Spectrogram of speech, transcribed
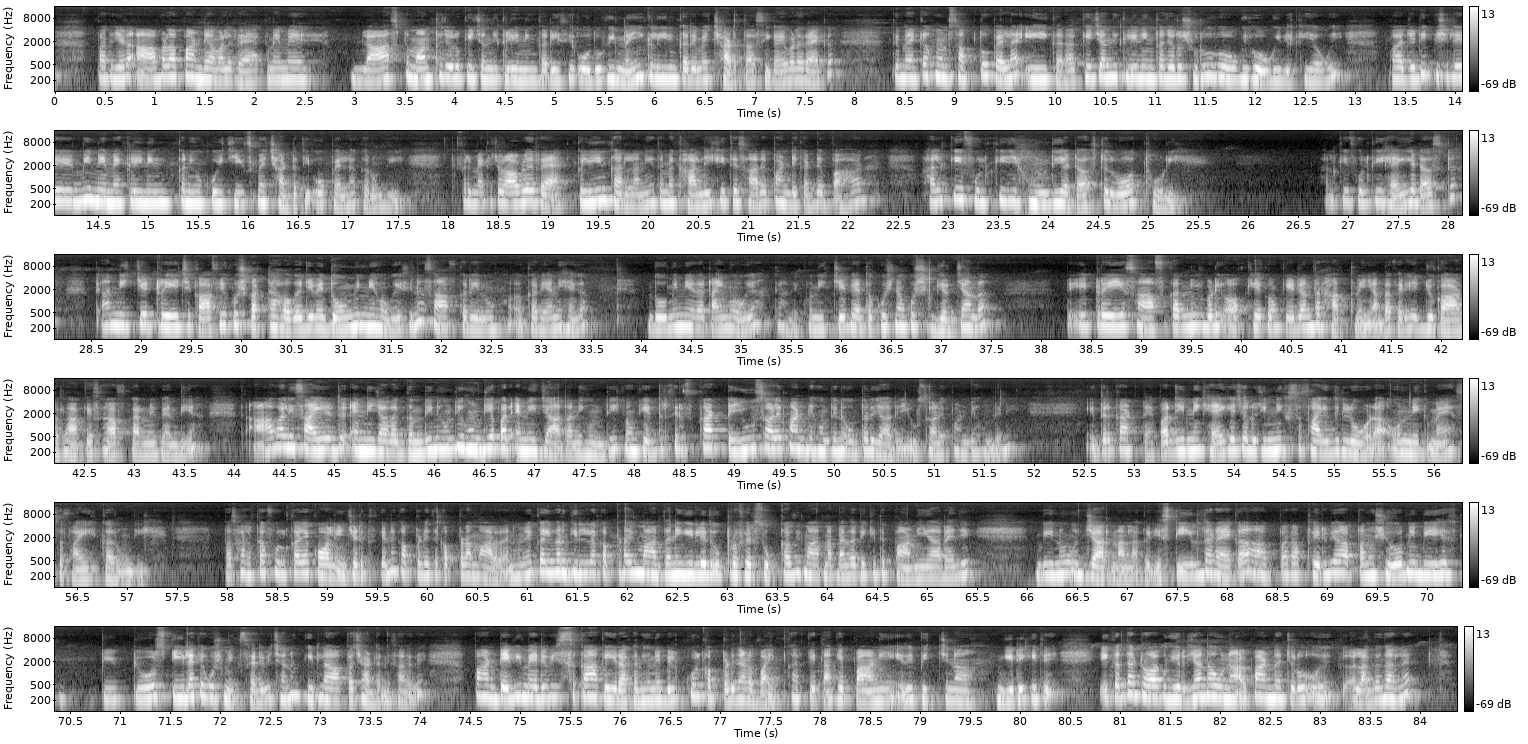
ਪਰ ਜਿਹੜਾ ਆਹ ਵਾਲਾ ਭਾਂਡਿਆਂ ਵਾਲੇ ਰੈਕ ਨੇ, ਮੈਂ ਲਾਸਟ ਮੰਥ ਜਦੋਂ ਕਿਚਨ ਦੀ ਕਲੀਨਿੰਗ ਕਰੀ ਸੀ, ਉਦੋਂ ਵੀ ਨਹੀਂ ਕਲੀਨ ਕਰੇ, ਮੈਂ ਛੱਡਤਾ ਸੀਗਾ ਇਹ ਵਾਲਾ ਰੈਕ। ਤੇ ਮੈਂ ਕਿਹਾ ਹੁਣ ਸਭ ਤੋਂ ਪਹਿਲਾਂ ਇਹੀ ਕਰਾਂ। ਕਿਚਨ ਦੀ ਕਲੀਨਿੰਗ ਤਾਂ ਜਦੋਂ ਸ਼ੁਰੂ ਹੋਊਗੀ ਹੋਊਗੀ, ਦੇਖੀ ਜਾਊਗੀ। ਪਰ ਜਿਹੜੀ ਪਿਛਲੇ ਮਹੀਨੇ ਮੈਂ ਕਲੀਨਿੰਗ ਕਰਨੀ ਕੋਈ ਚੀਜ਼ ਮੈਂ ਛੱਡਤੀ, ਉਹ ਪਹਿਲਾਂ ਕਰੂੰਗੀ। ਤੇ ਫਿਰ ਮੈਂ ਕਿਹਾ ਚਲੋ ਆਹ ਵਾਲੇ ਰੈਕ ਕਲੀਨ ਕਰ ਲਾਂਗੀ ਤੇ ਮੈਂ ਖਾਲੀ ਕੀਤੇ ਸਾਰੇ ਭਾਂਡੇ ਕੱਢੇ ਬਾਹਰ। ਹਲਕੀ ਫੁਲਕੀ ਜੀ ਹੁੰਦੀ ਹੈ ਡਸਟ ਬਹੁਤ ਥੋੜੀ ਹਲਕੀ ਫੁਲਕੀ ਹੈਗੀ ਹੈ ਡਸਟ ਤੇ ਆ ਨੀਚੇ ਟਰੇ 'ਚ ਕਾਫੀ ਕੁਝ ਇਕੱਠਾ ਹੋ ਗਿਆ, ਜਿਵੇਂ 2 ਮਹੀਨੇ ਹੋ ਗਏ ਸੀ ਨਾ ਸਾਫ਼ ਕਰੇ ਨੂੰ ਕਰਿਆ ਨਹੀਂ ਹੈਗਾ। 2 ਮਹੀਨੇ ਦਾ ਟਾਈਮ ਹੋ ਗਿਆ ਤਾਂ ਦੇਖੋ ਨੀਚੇ ਵੀ ਤਾਂ ਕੁਝ ਨਾ ਕੁਝ ਗਿਰ ਜਾਂਦਾ। ਤੇ ਇਹ ਟਰੇ ਸਾਫ਼ ਕਰਨੀ ਵੀ ਬੜੀ ਔਖੀ ਹੈ ਕਿਉਂਕਿ ਇਹਦੇ ਅੰਦਰ ਹੱਥ ਨਹੀਂ ਜਾਂਦਾ, ਫਿਰ ਇਹ ਜੁਗਾੜ ਲਾ ਕੇ ਸਾਫ਼ ਕਰਨੀ ਪੈਂਦੀ ਆ। ਤੇ ਆਹ ਵਾਲੀ ਸਾਈਡ ਇੰਨੀ ਜ਼ਿਆਦਾ ਗੰਦੀ ਨਹੀਂ ਹੁੰਦੀ ਹੁੰਦੀ ਹੈ ਪਰ ਇੰਨੀ ਜ਼ਿਆਦਾ ਨਹੀਂ ਹੁੰਦੀ ਕਿਉਂਕਿ ਇੱਧਰ ਸਿਰਫ ਘੱਟ ਯੂਸ ਵਾਲੇ ਭਾਂਡੇ ਹੁੰਦੇ ਨੇ, ਉੱਧਰ ਜ਼ਿਆਦਾ ਯੂਸ ਵਾਲੇ ਭਾਂਡੇ ਹੁੰਦੇ ਨੇ। ਇੱਧਰ ਘੱਟ ਹੈ, ਪਰ ਜਿੰਨੀ ਕੁ ਹੈਗੀ ਚਲੋ ਜਿੰਨੀ ਕੁ ਸਫ਼ਾਈ ਦੀ ਲੋੜ ਆ, ਉਨੀ ਕੁ ਮੈਂ ਸਫ਼ਾਈ ਕਰੂੰਗੀ। ਬਸ ਹਲਕਾ ਫੁਲਕਾ ਜਿਹਾ ਕਾਲਿੰਗ ਛਿੜਕ ਕੇ ਨਾ ਕੱਪੜੇ ਤੇ ਕੱਪੜਾ ਮਾਰਦਾ ਨਹੀਂ ਹੁੰਦੇ। ਕਈ ਵਾਰ ਗਿੱਲਾ ਕੱਪੜਾ ਵੀ ਮਾਰਦਾ ਨਹੀਂ ਗਿੱਲੇ ਦੇ ਉੱਪਰੋਂ ਫਿਰ ਸੁੱਕਾ ਵੀ ਮਾਰਨਾ ਪੈਂਦਾ ਵੀ ਕਿਤੇ ਪਾਣੀ ਆ ਰਿਹਾ ਜੇ, ਵੀ ਇਹਨੂੰ ਜਰ ਨਾ ਲੱਗ ਜੇ। ਸਟੀਲ ਦਾ ਰੈਕ ਪਰ ਫਿਰ ਵੀ ਆਪਾਂ ਨੂੰ ਸ਼ੋਰ ਨਹੀਂ ਵੀ ਇਹ ਪਿਓਰ ਸਟੀਲ ਹੈ ਕਿ ਕੁਝ ਮਿਕਸ ਹੈ ਇਹਦੇ ਵਿੱਚ ਹਨਾ? ਗਿੱਲਾ ਆਪਾਂ ਛੱਡ ਨਹੀਂ ਸਕਦੇ। ਭਾਂਡੇ ਵੀ ਮੇਰੇ ਵੀ ਸੁਕਾ ਕੇ ਹੀ ਰੱਖਦੀ ਹੁੰਦੀ ਬਿਲਕੁਲ ਕੱਪੜੇ ਨਾਲ ਵਾਈਪ ਕਰਕੇ ਤਾਂ ਕਿ ਪਾਣੀ ਇਹਦੇ ਵਿੱਚ ਨਾ ਗਿਰੇ ਕਿਤੇ। ਇੱਕ ਅੱਧਾ ਡ੍ਰੌਪ ਗਿਰ ਜਾਂਦਾ ਉਹ ਨਾਲ ਭਾਂਡਾ ਚਲੋ ਉਹ ਇੱਕ ਅਲੱਗ ਗੱਲ ਹੈ,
